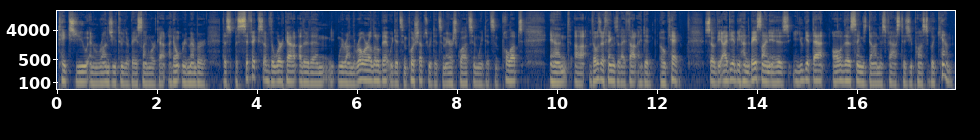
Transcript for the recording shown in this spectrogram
takes you and runs you through their baseline workout. I don't remember the specifics of the workout other than we were on the rower a little bit. We did some push ups, we did some air squats, and we did some pull ups. And uh, those are things that I thought I did okay. So the idea behind the baseline is you get that, all of those things done as fast as you possibly can.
